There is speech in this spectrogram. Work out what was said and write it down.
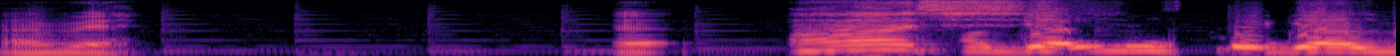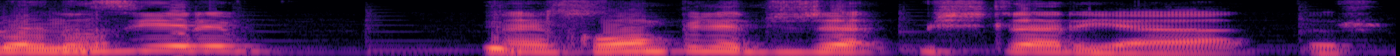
Abi. E, aa Ha, ş- gelmezse gel beni. hız yeri e, komple düzeltmişler ya. Dur.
